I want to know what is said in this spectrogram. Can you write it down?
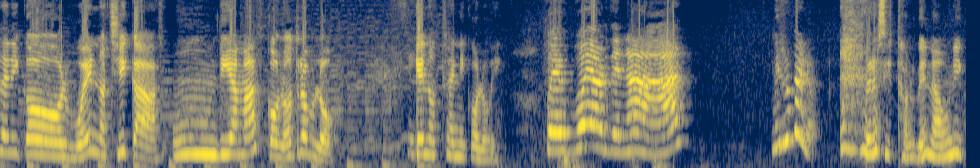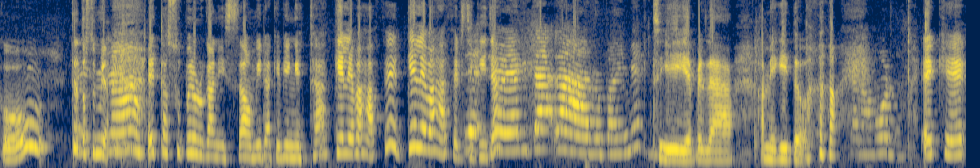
de Nicole. Bueno, chicas, un día más con otro vlog. Sí. ¿Qué nos trae Nicole hoy? Pues voy a ordenar mi ropero. Pero si está ordenado, Nicole. Está todo su- mira, No. está súper organizado. Mira qué bien está. ¿Qué le vas a hacer? ¿Qué le vas a hacer, Le, le chiquilla? voy a quitar la ropa de mi Sí, es verdad, amiguito. la es que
